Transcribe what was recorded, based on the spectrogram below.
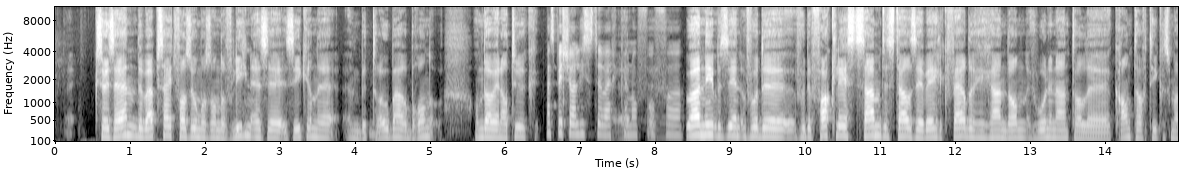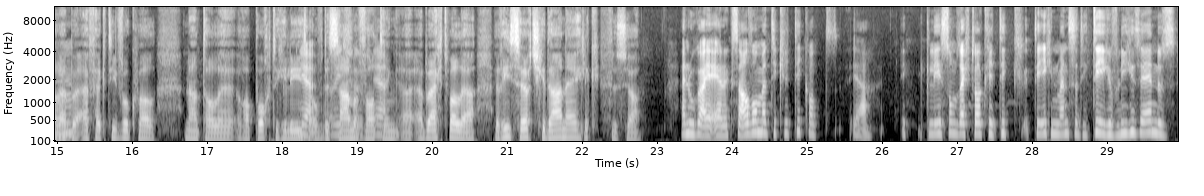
ik zou zeggen, de website van Zomer Zonder Vliegen is eh, zeker een, een betrouwbare bron, omdat wij natuurlijk... Met specialisten werken of... of eh, nee, we zijn voor de, voor de vaklijst samen te stellen zijn we eigenlijk verder gegaan dan gewoon een aantal eh krantenartikels, maar we Mhm. hebben effectief ook wel een aantal eh, rapporten gelezen Ja, of de research, samenvatting. Eh, hebben we echt wel ja, research gedaan eigenlijk. Dus ja. En hoe ga je eigenlijk zelf om met die kritiek? Want ja, ik, ik lees soms echt wel kritiek tegen mensen die tegen vliegen zijn. Dus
